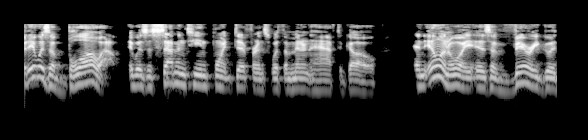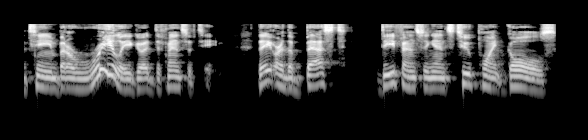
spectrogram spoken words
But it was a blowout. It was a 17 point difference with a minute and a half to go. And Illinois is a very good team, but a really good defensive team. They are the best defense against two point goals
